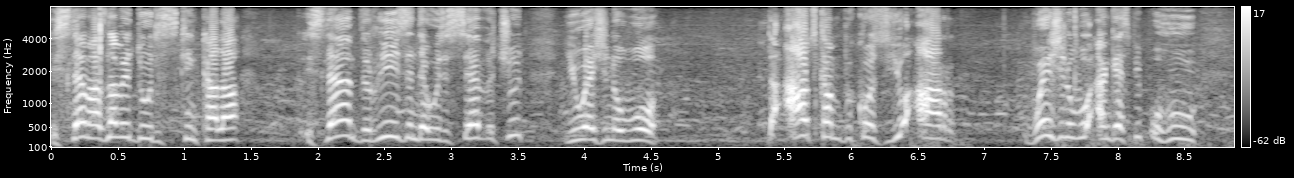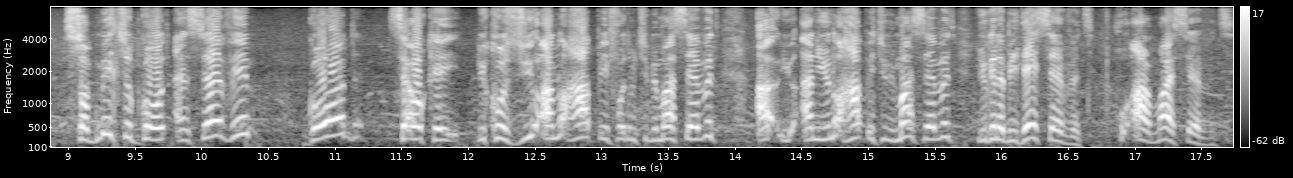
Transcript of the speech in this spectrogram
Islam has nothing to do with skin color. Islam, the reason there was a servitude, you waging a war. The outcome because you are waging a war against people who submit to God and serve Him. God say, okay, because you are not happy for them to be my servant, uh, you- and you're not happy to be my servant, you're gonna be their servants, who are my servants,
